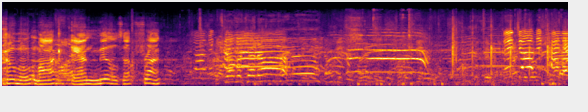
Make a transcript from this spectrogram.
Kobo, Mock, and Mills up front. Let's go, McKenna! Good job, McKenna!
